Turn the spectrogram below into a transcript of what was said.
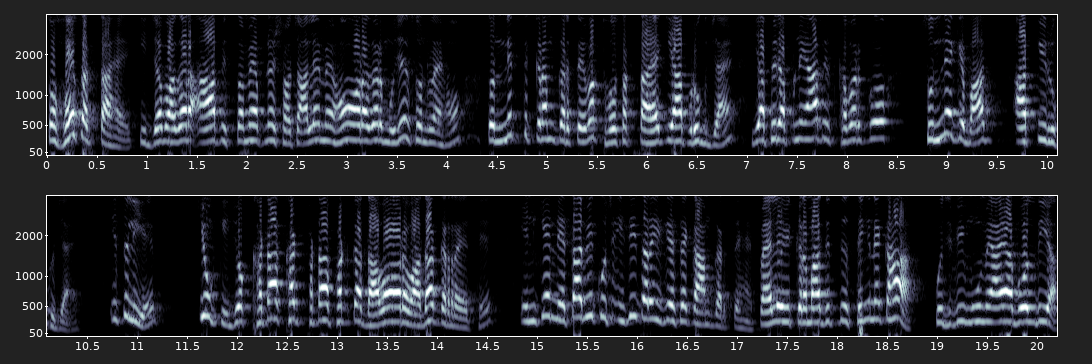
तो हो सकता है कि जब अगर आप इस समय अपने शौचालय में हो और अगर मुझे सुन रहे हो तो नित्य क्रम करते वक्त हो सकता है कि आप रुक जाएँ या फिर अपने आप इस खबर को सुनने के बाद आपकी रुक जाए। इसलिए क्योंकि जो खटाखट फटाफट का दावा और वादा कर रहे थे, इनके नेता भी कुछ इसी तरीके से काम करते हैं। पहले विक्रमादित्य सिंह ने कहा, कुछ भी मुँह में आया बोल दिया।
